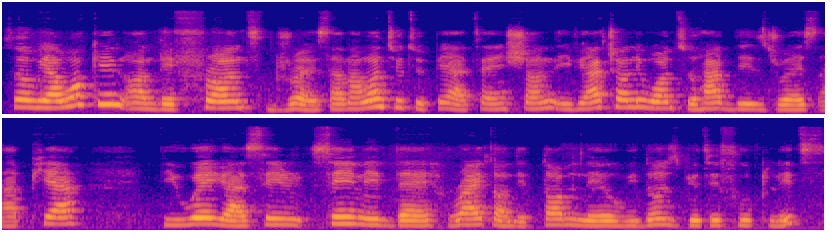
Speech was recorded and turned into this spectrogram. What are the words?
so we are working on the front dress and i want you to pay attention. If you actually want to have this dress appear the way you are seeing, seeing it there right on the thumbnail with those beautiful pleats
